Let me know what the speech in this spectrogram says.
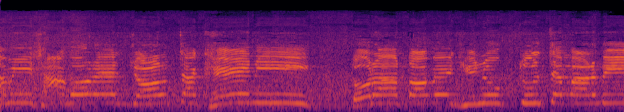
আমি সাগরের জলটা খেয়ে নি। তোরা তবে ঝিনুক তুলতে পারবি।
